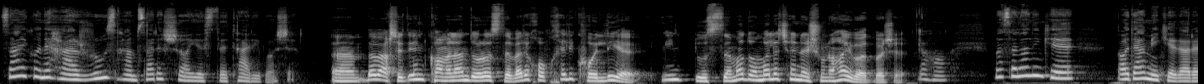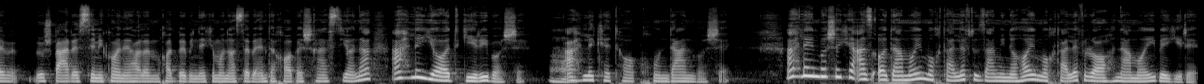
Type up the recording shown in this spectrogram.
سعی کنه هر روز همسر شایسته تری باشه ببخشید این کاملا درسته ولی خب خیلی کلیه. این دوست ما دنبال چه نشونه هایی باید باشه؟ آها. مثلا اینکه آدمی که داره روش بررسی می‌کنه حالا می‌خواد ببینه که مناسب انتخابش هست یا نه اهل یادگیری باشه. اهل کتاب خوندن باشه. اهل این باشه که از آدمای مختلف تو زمینه های مختلف راهنمایی بگیره.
